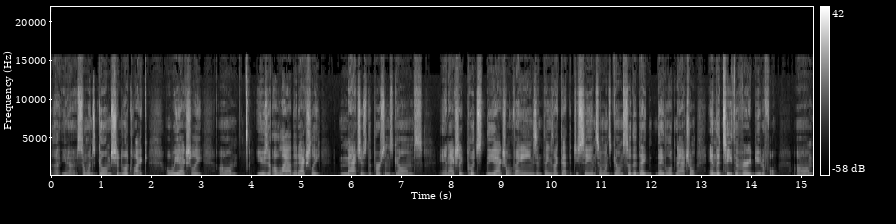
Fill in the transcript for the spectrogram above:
uh, you know someone's gum should look like. Well, we actually um, use a lab that actually matches the person's gums and actually puts the actual veins and things like that that you see in someone's gums so that they they look natural and the teeth are very beautiful. Um,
